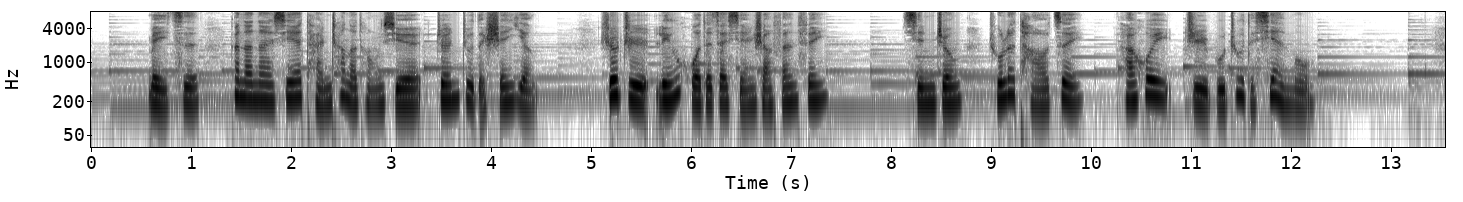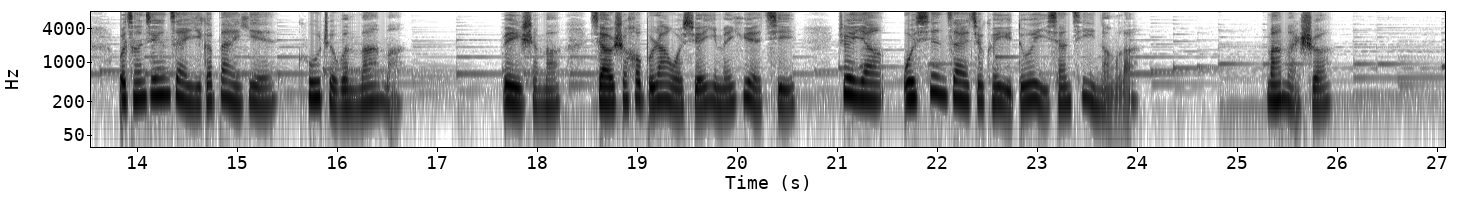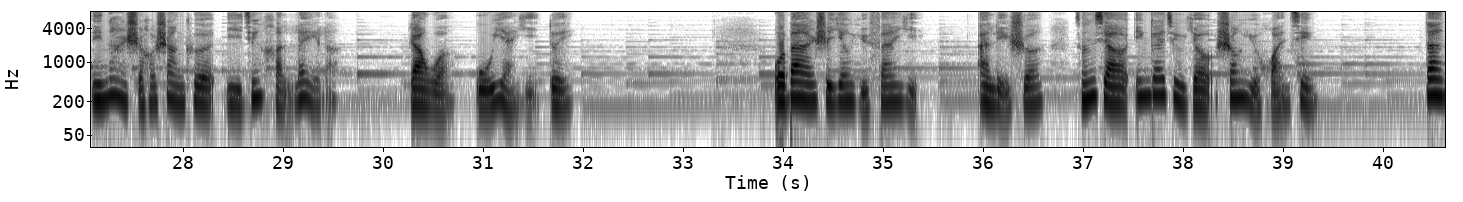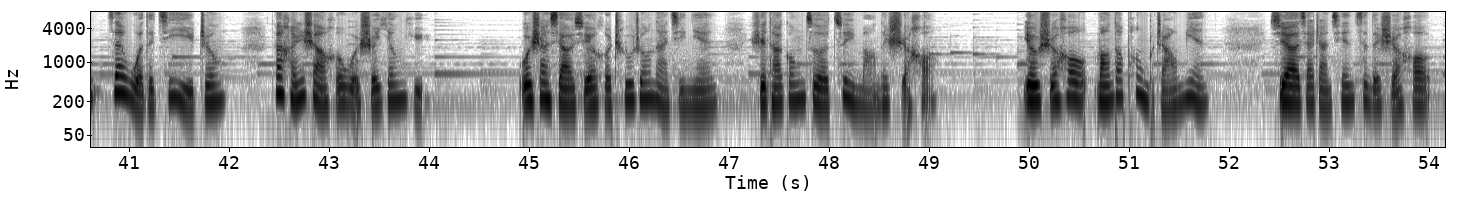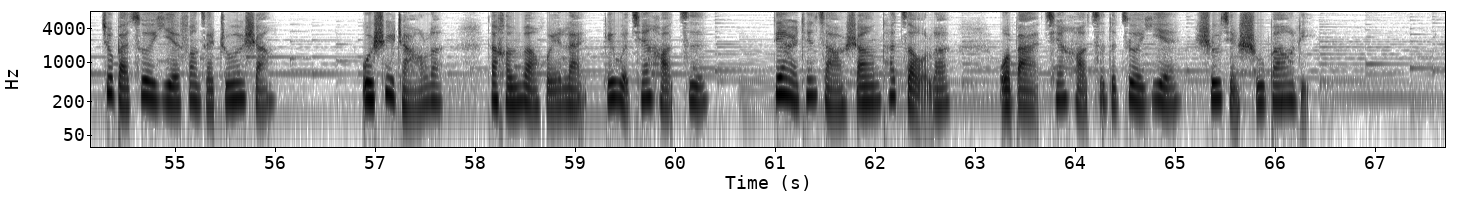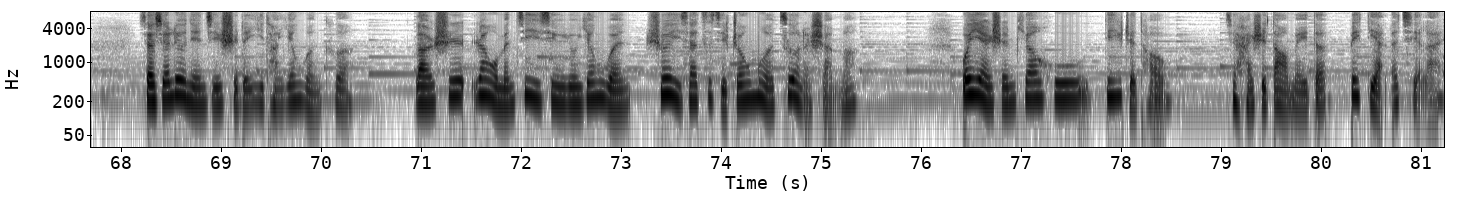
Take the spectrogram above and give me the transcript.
每次看到那些弹唱的同学专注的身影。手指灵活地在弦上翻飞，心中除了陶醉，还会止不住的羡慕。我曾经在一个半夜哭着问妈妈：“为什么小时候不让我学一门乐器，这样我现在就可以多一项技能了？”妈妈说：“你那时候上课已经很累了。”让我无言以对。我爸是英语翻译，按理说从小应该就有双语环境，但在我的记忆中，他很少和我说英语。我上小学和初中那几年是他工作最忙的时候，有时候忙到碰不着面，需要家长签字的时候，就把作业放在桌上。我睡着了，他很晚回来给我签好字。第二天早上他走了，我把签好字的作业收进书包里。小学六年级时的一堂英文课，老师让我们即兴用英文说一下自己周末做了什么。我眼神飘忽，低着头，却还是倒霉的被点了起来。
